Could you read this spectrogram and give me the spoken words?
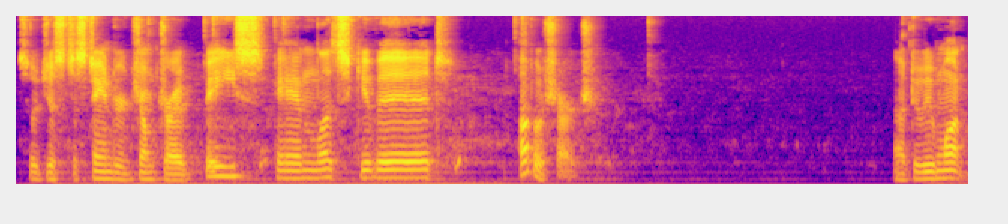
So just a standard jump drive base, and let's give it auto charge. Now, do we want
